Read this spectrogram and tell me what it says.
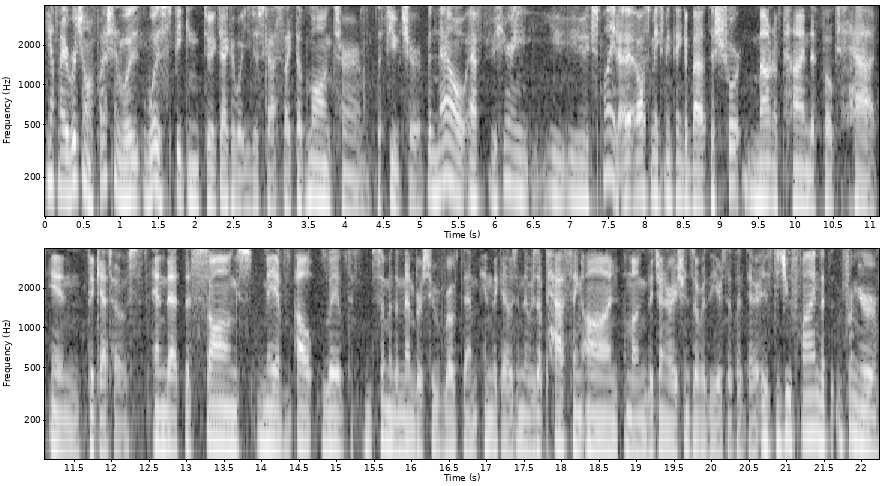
Yeah, my original question was was speaking to exactly what you discussed, like the long term, the future. But now, after hearing you, you explain, it also makes me think about the short amount of time that folks had in the ghettos, and that the songs may have outlived some of the members who wrote them in the ghettos, and there was a passing on among the generations over the years that lived there. Is did you find that from your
